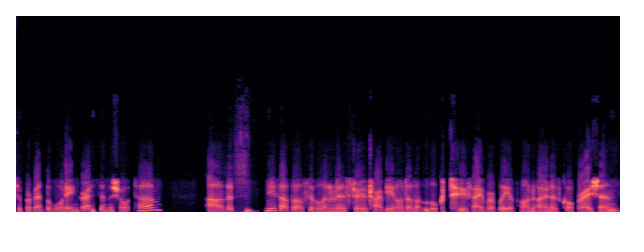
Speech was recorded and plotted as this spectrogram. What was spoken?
to prevent the water ingress in the short term. Uh, the New South Wales Civil and Administrative Tribunal doesn't look too favourably upon owners corporations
